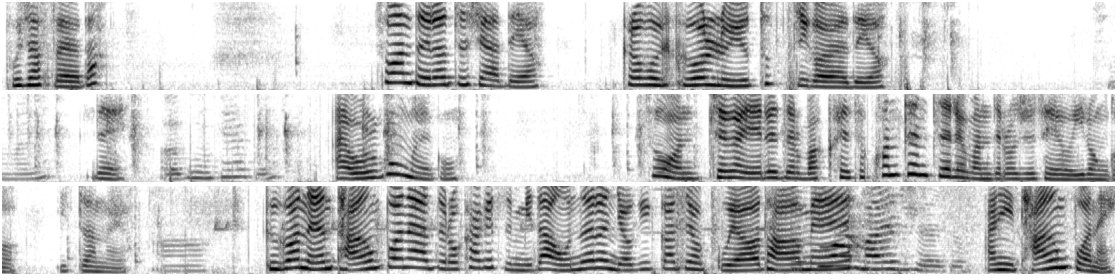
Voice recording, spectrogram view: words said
보셨어요, 다? 소원 들어주셔야 돼요. 그리고 그걸로 유튜브 찍어야 돼요. 정말요? 네. 얼굴 해야 돼요? 아, 얼굴 말고. 소원. 제가 예를 들어 마크에서 컨텐츠를 만들어주세요. 이런 거 있잖아요. 아. 그거는 다음번에 하도록 하겠습니다. 오늘은 여기까지였고요. 다음에. 소원 말해주셔야죠. 아니, 다음번에.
